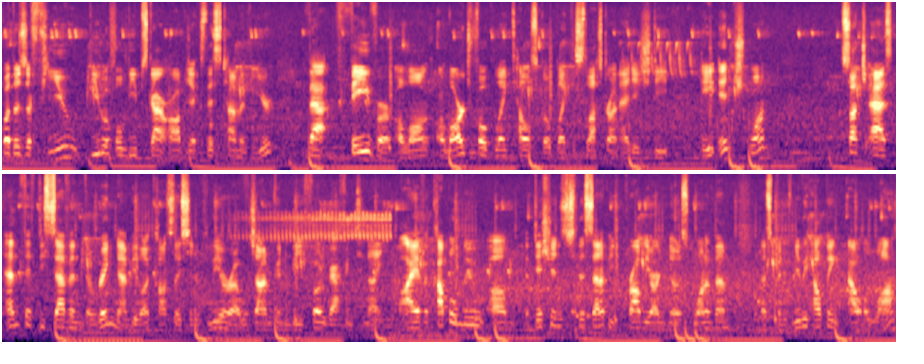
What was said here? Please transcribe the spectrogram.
But there's a few beautiful deep sky objects this time of year that favor a, long, a large focal length telescope like the Celestron Edge HD 8 inch one such as M57, the Ring Nebula, constellation of Lyra, which I'm going to be photographing tonight. I have a couple new um, additions to the setup. You've probably already noticed one of them that's been really helping out a lot.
